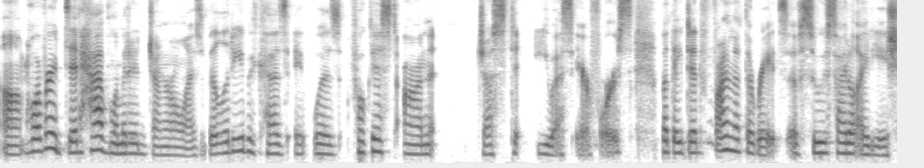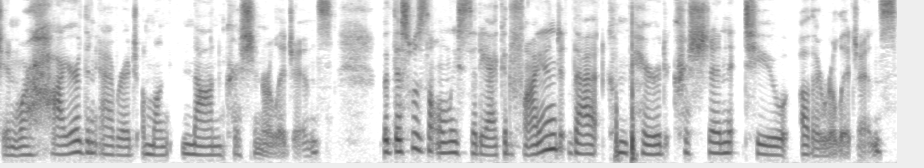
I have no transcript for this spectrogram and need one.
Um, however, it did have limited generalizability because it was focused on just US Air Force, but they did find that the rates of suicidal ideation were higher than average among non Christian religions. But this was the only study I could find that compared Christian to other religions.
